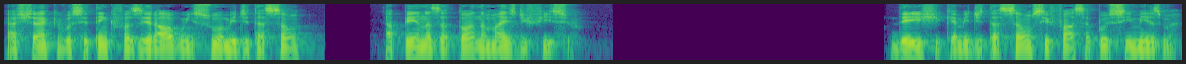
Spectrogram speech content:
Achar que você tem que fazer algo em sua meditação apenas a torna mais difícil. Deixe que a meditação se faça por si mesma.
